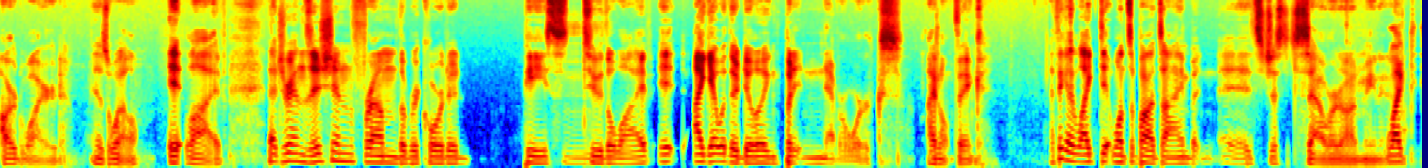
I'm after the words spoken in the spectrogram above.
Hardwired as well. It live, that transition from the recorded piece Mm. to the live. It I get what they're doing, but it never works. I don't think. I think I liked it once upon a time, but it's just soured on me now. Like,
